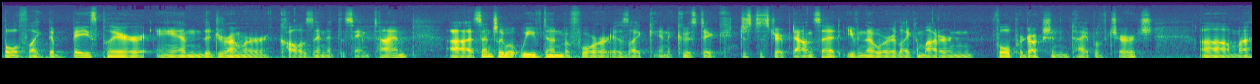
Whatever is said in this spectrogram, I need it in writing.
both like the bass player and the drummer calls in at the same time. Uh, essentially, what we've done before is like an acoustic, just a stripped down set, even though we're like a modern full production type of church, um,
